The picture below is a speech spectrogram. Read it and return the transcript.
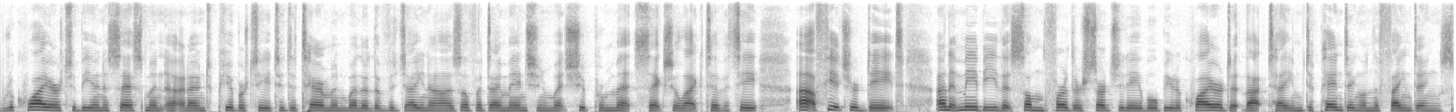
require to be an assessment at around puberty to determine whether the vagina is of a dimension which should permit sexual activity at a future date, and it may be that some further surgery will be required at that time, depending on the findings.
